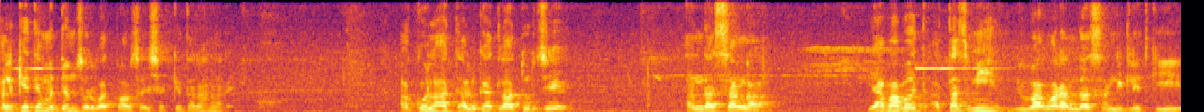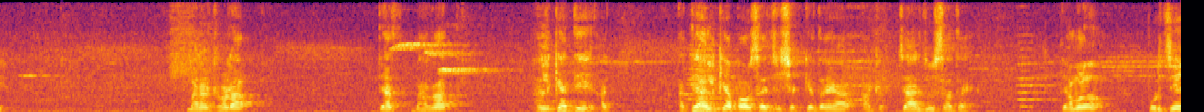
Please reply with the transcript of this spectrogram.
हलके ते मध्यम स्वरूपात पावसाची शक्यता राहणार आहे. अकोला तालुक्यात लातूरचे अंदाज सांगा. याबाबत आत्ताच मी विभागवार अंदाज सांगितलेत की मराठवाडा त्याच भागात हलक्या ते अत- अति हलक्या पावसाची शक्यता या आठ चार दिवसात आहे. त्यामुळं पुढचे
